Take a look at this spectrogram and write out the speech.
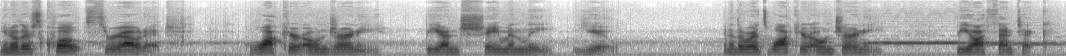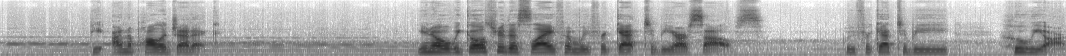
you know, there's quotes throughout it. Walk your own journey. Be unshamedly you. In other words, walk your own journey. Be authentic. Be unapologetic. You know, we go through this life and we forget to be ourselves. We forget to be who we are.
